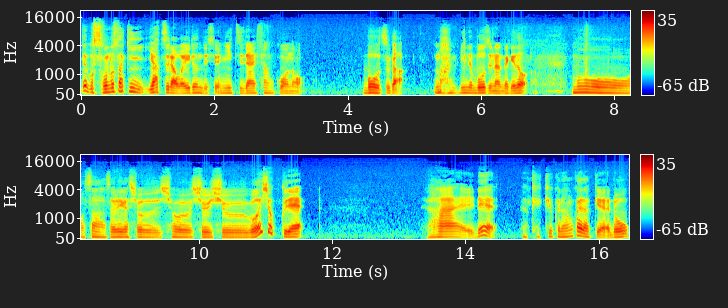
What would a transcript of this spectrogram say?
でもその先に奴らはいるんですよ。日大三高の坊主が。まあみんな坊主なんだけど、もうさあ、それがしょ、しょ、しゅ、すごいショックで。はい。で、結局何回だっけ ?6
